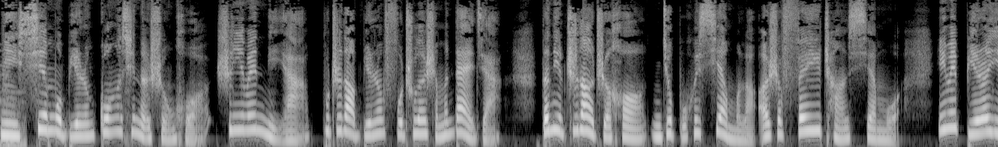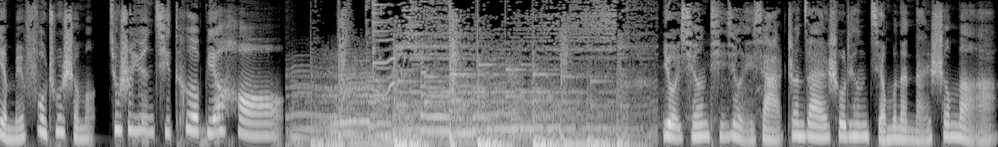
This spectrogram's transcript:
你羡慕别人光鲜的生活，是因为你呀不知道别人付出了什么代价。等你知道之后，你就不会羡慕了，而是非常羡慕，因为别人也没付出什么，就是运气特别好。友情提醒一下正在收听节目的男生们啊，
